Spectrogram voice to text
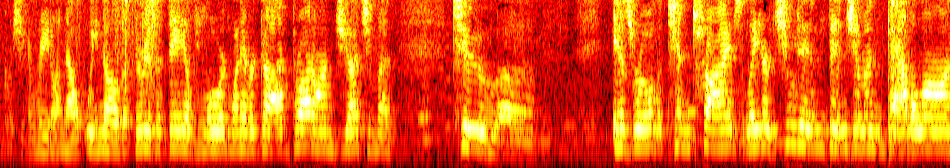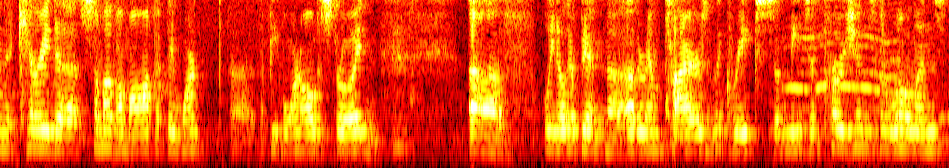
Of course, you can read on. Now we know that there is a day of Lord whenever God brought on judgment to uh, Israel, the ten tribes, later Judah and Benjamin, Babylon. Carried uh, some of them off if they weren't, uh, the people weren't all destroyed. And uh, we know there have been uh, other empires and the Greeks, the Medes and Persians, the Romans,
